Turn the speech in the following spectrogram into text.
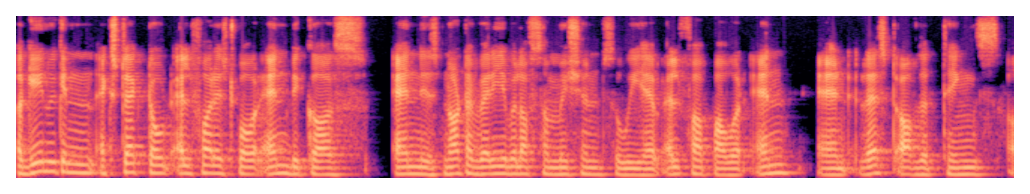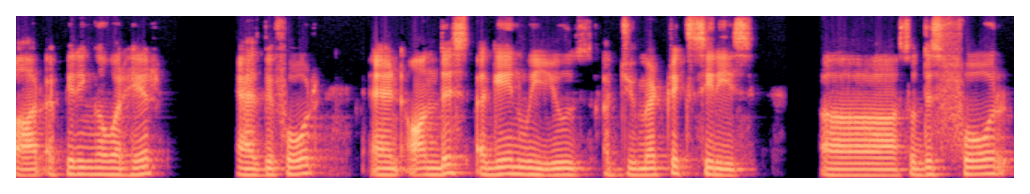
Again we can extract out alpha raised to power n because n is not a variable of summation so we have alpha power n and rest of the things are appearing over here as before and on this again we use a geometric series. Uh, so this 4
